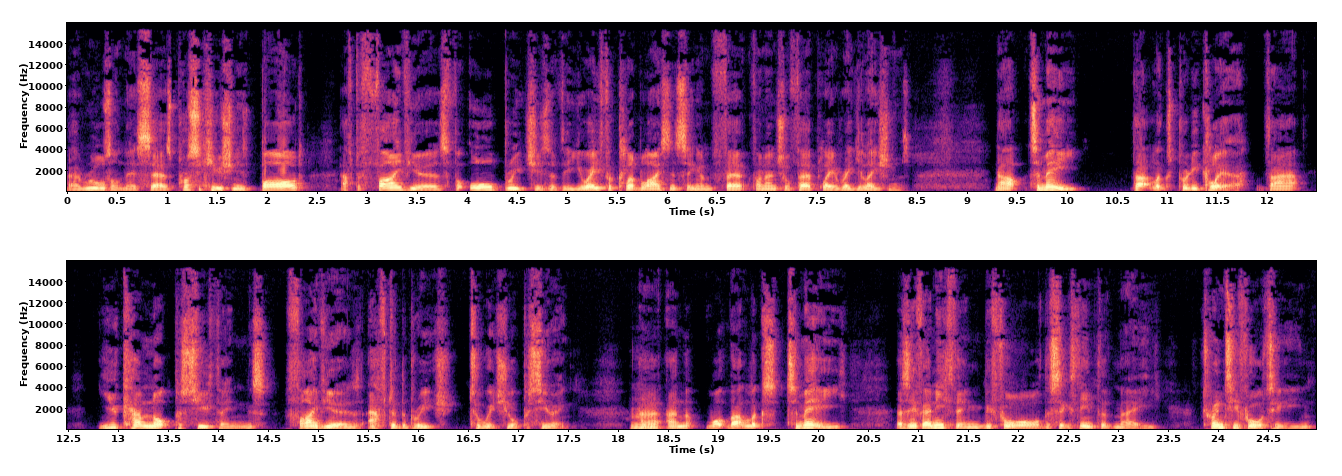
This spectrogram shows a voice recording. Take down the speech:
uh, rules on this says prosecution is barred after five years for all breaches of the UEFA club licensing and fair, financial fair play regulations. Now, to me, that looks pretty clear that you cannot pursue things five years after the breach to which you're pursuing. Mm-hmm. Uh, and what that looks to me as if anything before the 16th of May 2014,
